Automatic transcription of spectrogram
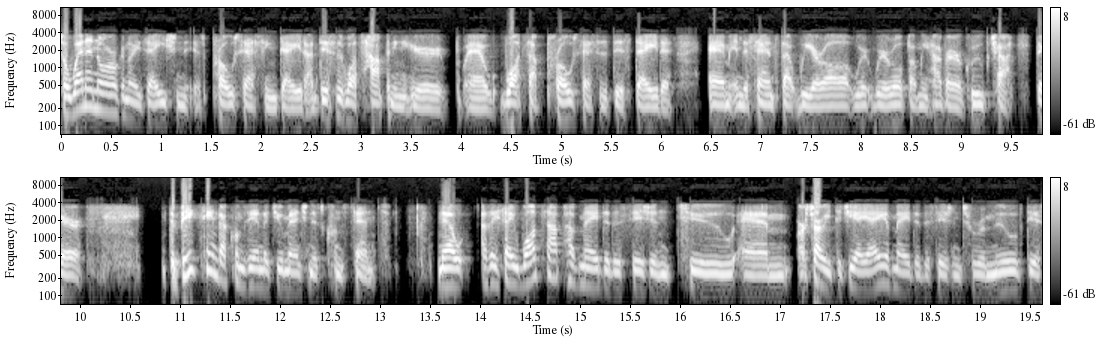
So when an organisation is processing data, and this is what's happening here, uh, WhatsApp processes this data um, in the sense that we are all we're, we're up and we have our group chats there. The big thing that comes in that you mentioned is consent. Now, as I say, WhatsApp have made a decision to, um, or sorry, the GAA have made a decision to remove this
